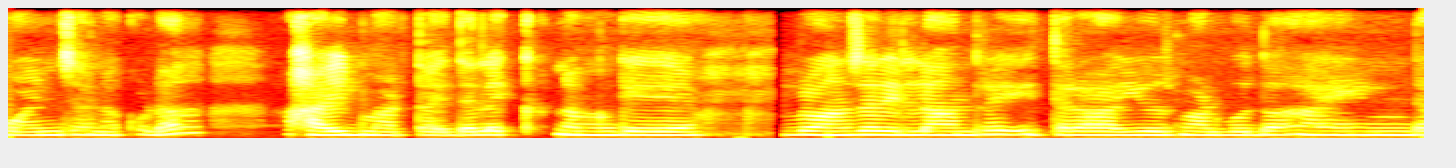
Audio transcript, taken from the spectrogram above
ಪಾಯಿಂಟ್ಸನ್ನು ಕೂಡ ಹೈಡ್ ಮಾಡ್ತಾ ಇದ್ದೆ. ಲೈಕ್ ನಮಗೆ ಬ್ರಾನ್ಸರ್ ಇಲ್ಲ ಅಂದರೆ ಈ ಥರ ಯೂಸ್ ಮಾಡ್ಬೋದು. ಆ್ಯಂಡ್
